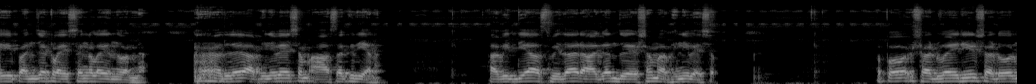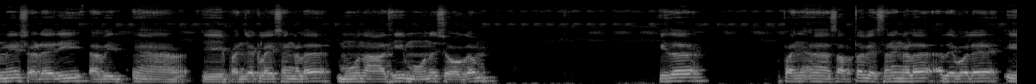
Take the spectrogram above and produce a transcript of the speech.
ഈ പഞ്ചക്ലേശങ്ങൾ എന്ന് പറഞ്ഞാൽ അതിൽ അഭിനിവേശം ആസക്തിയാണ്. അവിദ്യ അസ്മിത രാഗം ദ്വേഷം അഭിനിവേശം. അപ്പോൾ ഷഡ്വൈരി ഷഡൂർമി ഷഡരി അവി ഈ പഞ്ചക്ലേശങ്ങൾ മൂന്നാധി മൂന്ന് ശോകം ഇത് സപ്തവ്യസനങ്ങൾ അതേപോലെ ഈ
